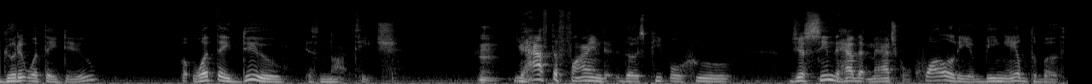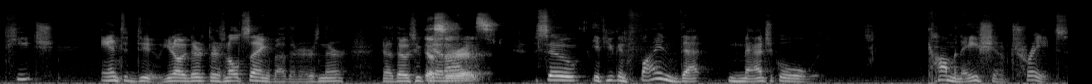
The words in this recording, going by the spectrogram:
good at what they do, but what they do is not teach. Hmm. You have to find those people who just seem to have that magical quality of being able to both teach and to do. You know, there, there's an old saying about that, isn't there? You know, those who yes, cannot. there is. So if you can find that magical combination of traits,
